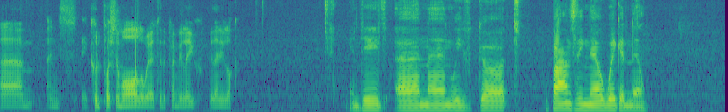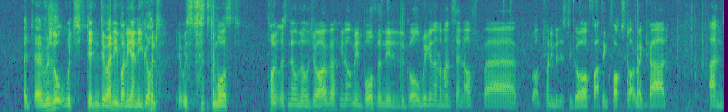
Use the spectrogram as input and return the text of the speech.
um, and it could push them all the way to the Premier League with any luck. Indeed. And then we've got Barnsley nil, Wigan nil. A, a result which didn't do anybody any good. It was just the most pointless nil-nil draw ever. You know what I mean? Both of them needed a goal. Wigan had a man sent off. Uh, what, 20 minutes to go. I think Fox got a red card, and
